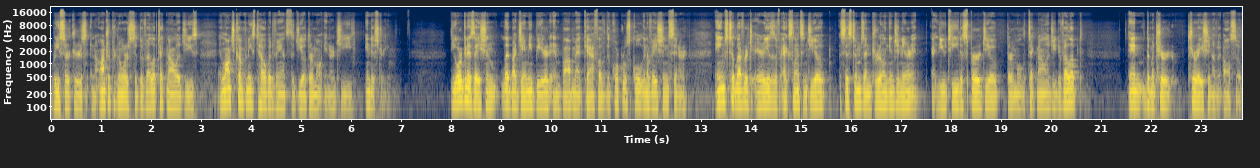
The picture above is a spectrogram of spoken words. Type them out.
researchers, and entrepreneurs to develop technologies and launch companies to help advance the geothermal energy industry. The organization, led by Jamie Beard and Bob Metcalfe of the Cockrell School Innovation Center, aims to leverage areas of excellence in geosystems and drilling engineering at, at UT to spur geothermal technology developed and the mature curation of it also.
